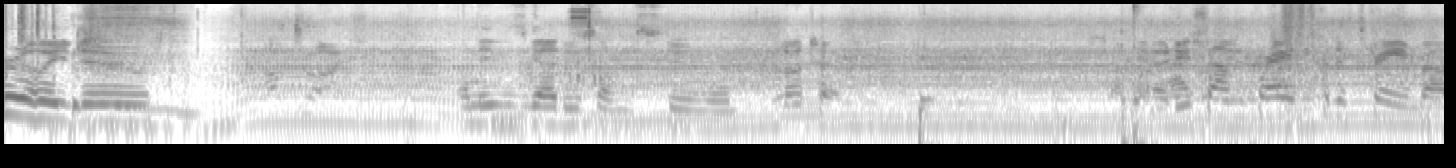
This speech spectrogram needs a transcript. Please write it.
really do. I need this guy to do something stupid. Yo, do something crazy for the stream, bro.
